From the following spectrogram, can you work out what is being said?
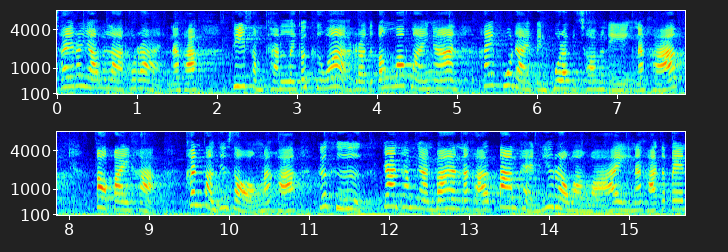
ใช้ระยะเวลาเท่าไหร่นะคะ ที่สำคัญเลยก็คือว่าเราจะต้องมอบหมายงานให้ผู้ใดเป็นผู้รับผิดชอบนั่นเองนะคะ ต่อไปค่ะ ขั้นตอนที่2นะคะก็คือการทำงานบ้านนะคะ ตามแผนที่เราวางไว้นะคะ จะเป็น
